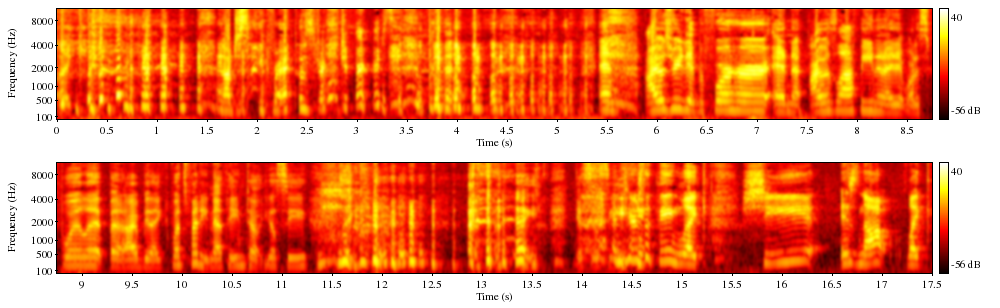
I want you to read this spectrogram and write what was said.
like not just like random strangers. and I was reading it before her, and I was laughing, and I didn't want to spoil it, but I'd be like, "What's funny? Nothing. Don't you'll see." Like, guess you'll see. and here's the thing like she is not like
